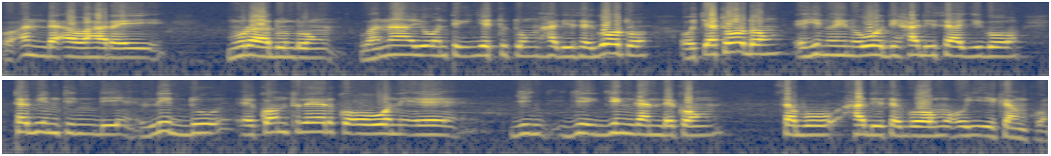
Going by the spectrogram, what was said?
o anda awa haray muradu ndun. Wona yo on tigui ƴettu tun hadise goto o catoɗon e hino hino woodi hadisaji goo. Tabintinɗi liddu e contraire ko o woni e jingande kon saabu hadise goo mo o yii kanko.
